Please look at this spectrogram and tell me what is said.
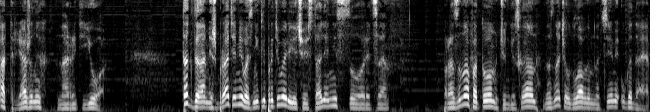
отряженных на рытье. Тогда между братьями возникли противоречия и стали они ссориться. Прознав о том, Чингисхан назначил главным над всеми Угадая,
